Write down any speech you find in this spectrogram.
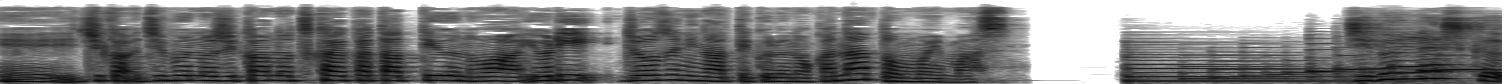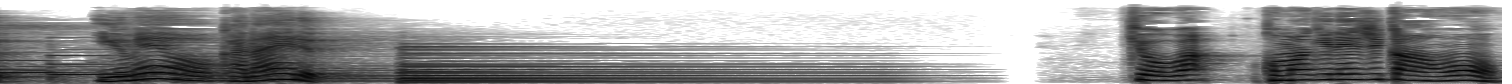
えー、時間自分の時間の使い方っていうのはより上手になってくるのかなと思います。自分らしく夢を叶える。今日は細切れ時間を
